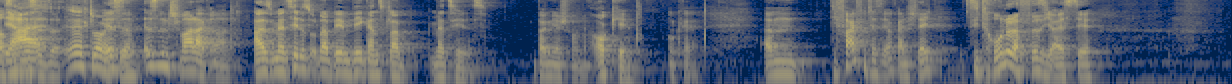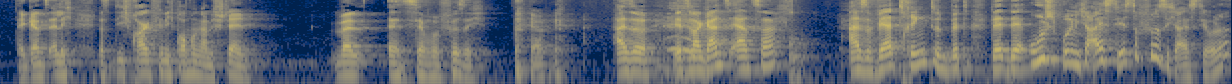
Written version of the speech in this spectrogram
auch Ja, so ein bisschen so. ja, ich glaub ich ist, dir. ist ein schmaler Grad. Also Mercedes oder BMW, ganz klar Mercedes. Bei mir schon. ja. Okay. Okay. Ähm, die Frage finde ich tatsächlich auch gar nicht schlecht. Zitrone oder Pfirsich-Eistee? Ey, ganz ehrlich, das, die Frage finde ich, braucht man gar nicht stellen. Weil es ist ja wohl für sich. ja, okay. Also, jetzt mal ganz ernsthaft. Also, wer trinkt denn bitte. Der, der ursprüngliche Eistee ist doch Pfirsich-Eistee, oder?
